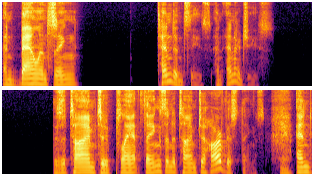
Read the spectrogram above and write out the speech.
and balancing tendencies and energies. There's a time to plant things and a time to harvest things. Yeah. And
